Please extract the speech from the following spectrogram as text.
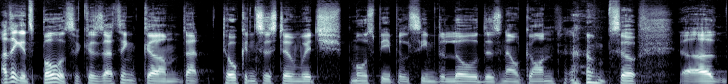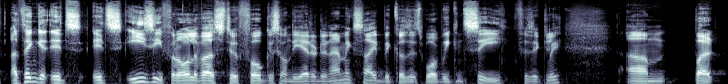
I think it's both because I think um, that token system, which most people seem to loathe, is now gone. so uh, I think it's it's easy for all of us to focus on the aerodynamic side because it's what we can see physically. Um, but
